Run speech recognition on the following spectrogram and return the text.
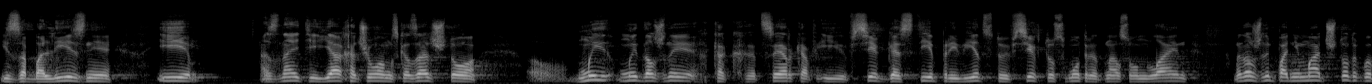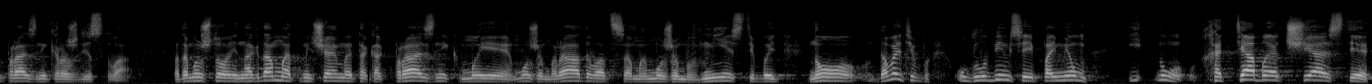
из-за болезни. И, знаете, я хочу вам сказать, что э, мы, мы должны, как церковь, и всех гостей приветствую, всех, кто смотрит нас онлайн, мы должны понимать, что такое праздник Рождества. Потому что иногда мы отмечаем это как праздник, мы можем радоваться, мы можем вместе быть, но давайте углубимся и поймем, и, ну, хотя бы отчасти,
